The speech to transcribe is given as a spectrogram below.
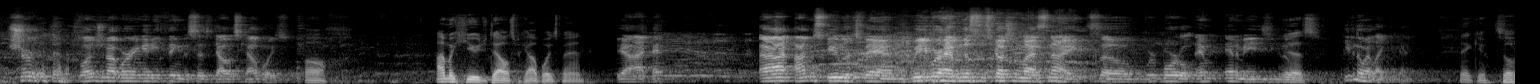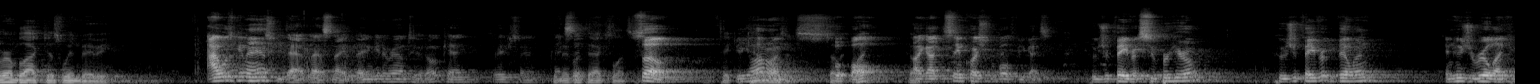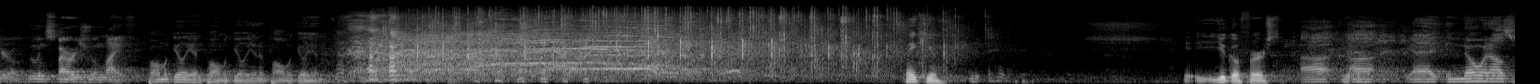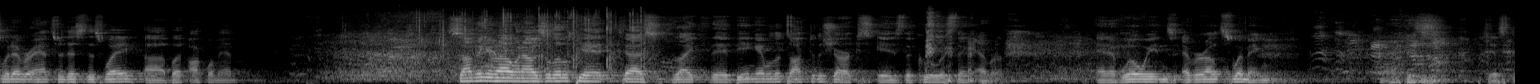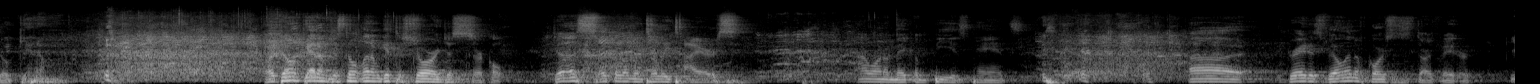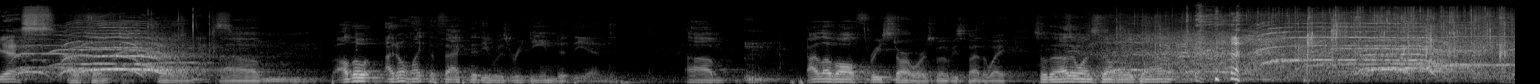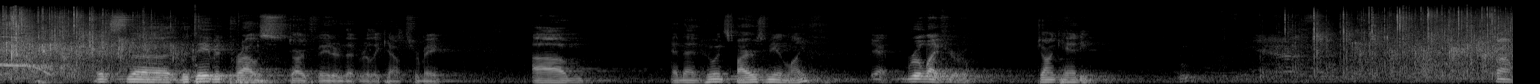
Sure, as long as you're not wearing anything that says Dallas Cowboys. Oh, I'm a huge Dallas Cowboys fan. Yeah, I, I, I, I'm a Steelers fan. We were having this discussion last night, so we're mortal em- enemies. Even though, Yes. Even though I like the guy. Thank you. Silver and black just win, baby. I was going to ask you that last night, but I didn't get around to it. Okay, Raiders fan. Commitment Excellent. to excellence. So, Take your beyond Cowboys and football, Go. I got the same question for both of you guys. Who's your favorite superhero? Who's your favorite villain? And who's your real life hero? Who inspires you in life? Paul McGillion, Paul McGillion, and Paul McGillion. Thank you. You go first. Uh, uh, yeah, and no one else would ever answer this this way, uh, but Aquaman. Something about when I was a little kid, just like the being able to talk to the sharks is the coolest thing ever. And if Wil Wheaton's ever out swimming, just, go get him. or don't get him, just don't let him get to shore and just circle. Just circle him until he tires. I want to make him pee his pants. Uh, greatest villain, of course, is Darth Vader. Yes. I think. You know, um, although I don't like the fact that he was redeemed at the end. Um, I love all three Star Wars movies, by the way, so the other ones don't really count. it's the the David Prowse Darth Vader that really counts for me. Um, and then, who inspires me in life? Yeah, real life hero. John Candy. Wow.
